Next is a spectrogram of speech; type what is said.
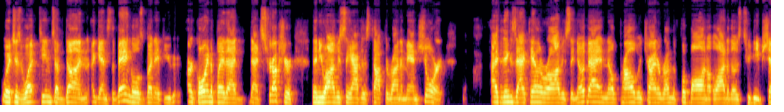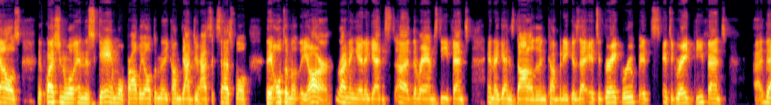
which is what teams have done against the Bengals. But if you are going to play that that structure, then you obviously have to stop the run a man short. I think Zac Taylor will obviously know that, and they'll probably try to run the football in a lot of those two deep shells. The question will in this game will probably ultimately come down to how successful they ultimately are running it against uh, the Rams defense and against Donald and company because it's a great group. It's it's a great defense. Uh, the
